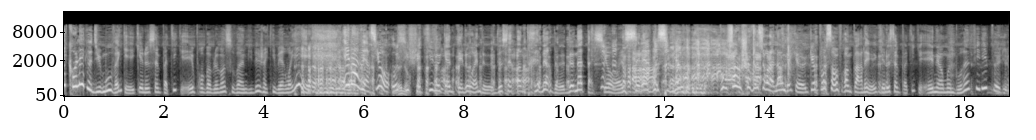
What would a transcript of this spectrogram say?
et collègue du Move qui est, qui, est, le sympathique et probablement souvent imbibé Jackie Berroyer. Et la version aussi chétive qu'Antello hein, de, de, cet entraîneur de, de natation, hein, célèbre aussi bien pour son cheveu sur la langue que, que pour son franc-parler, qui est le sympathique et néanmoins bourrin Philippe Luc.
